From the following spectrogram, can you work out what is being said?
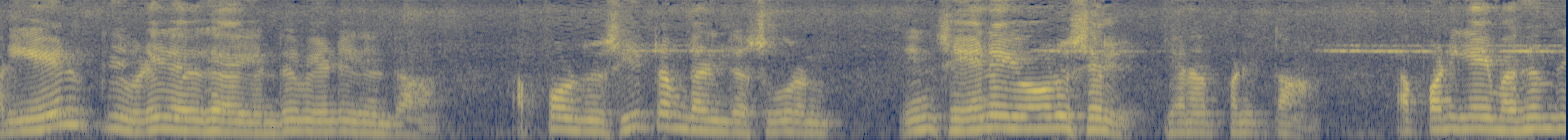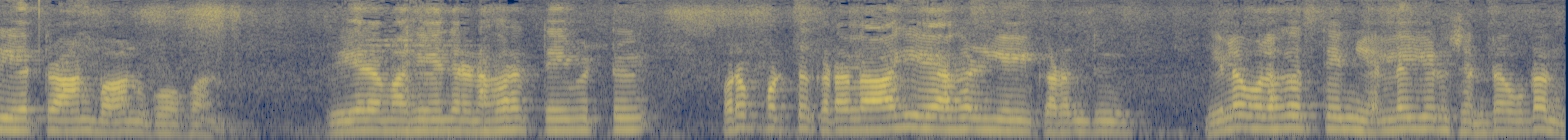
அடியேனுக்கு விடை தருக என்று வேண்டி நின்றான் அப்பொழுது சீற்றம் தணிந்த சூரன் என் சேனையோடு செல் என பணித்தான். அப்பணியை மகிழ்ந்து ஏற்றான் பானுகோபன். வீரமகேந்திர நகரத்தை விட்டு புறப்பட்டு கடலாகிய அகழியை கடந்து நில உலகத்தின் எல்லையில் சென்றவுடன்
